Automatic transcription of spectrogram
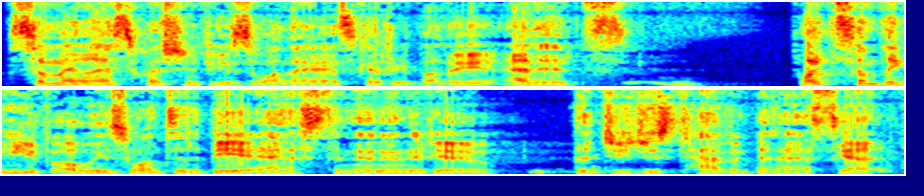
so my last question for you is the one I ask everybody, and it's what's something you've always wanted to be asked in an interview that you just haven't been asked yet?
